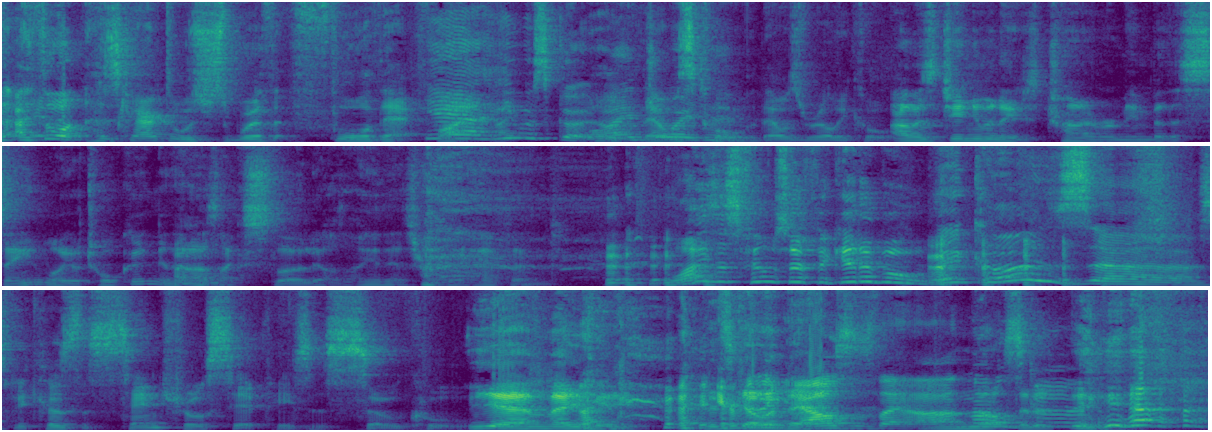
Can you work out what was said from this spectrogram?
I, I thought his character was just worth it for that fight. Yeah, he was good. I that was cool. him. That was really cool. I was genuinely just trying to remember the scene while you're talking, and then I Uh-huh. was like, slowly, I was like, oh, yeah, that's right, that happened. Why is this film so forgettable? Because uh, It's because the central set piece is so cool. Yeah, maybe. Let's go with Everything that. else is like, oh, not, Not as that good. it-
